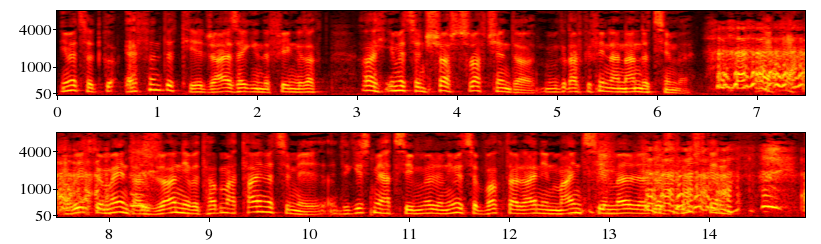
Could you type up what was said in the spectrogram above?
immer zu geöffnete Tür, drei Säge in der Früh und gesagt, Oh, immer ein Schlafchen da. Darf gefunden ein anderes Zimmer. Aber ich gemeint, als Ronny, wir haben ein Teil zu mir. Du gibst mir ein Zimmer und zu Bock da rein in mein Zimmer, das ist nicht kein, Oh,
